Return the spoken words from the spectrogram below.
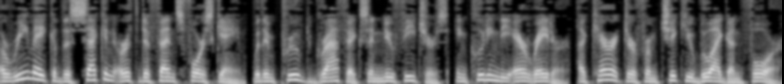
A remake of the second Earth Defense Force game, with improved graphics and new features, including the Air Raider, a character from Chikyu Boeigun 4.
